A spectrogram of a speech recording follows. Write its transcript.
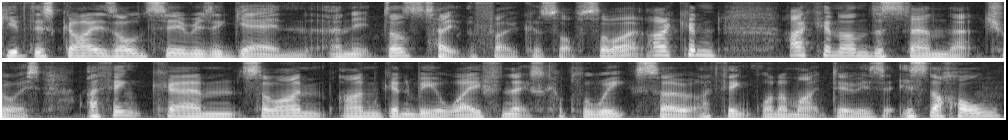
give this guy his old series again and it does take the focus off so i, I can i can understand that choice i think um so i'm i'm going to be away for the next couple of weeks so i think what i might do is is the whole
